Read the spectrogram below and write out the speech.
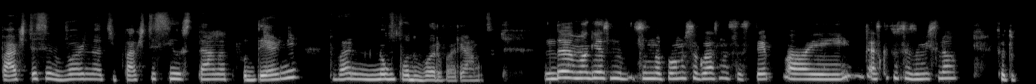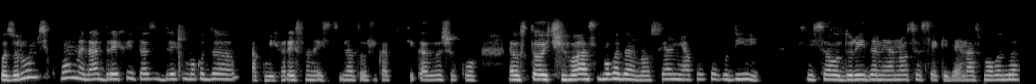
пак ще се върнат и пак ще си останат модерни, това е много по-добър вариант. Да, Маги, аз съм напълно съгласна с теб. А, и аз като се замисля, като пазарувам си купувам една дреха и тази дреха мога да, ако ми харесва наистина, точно както ти казваш, ако е устойчива, аз мога да я нося няколко години. В смисъл, дори да не я нося всеки ден. Аз мога да,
